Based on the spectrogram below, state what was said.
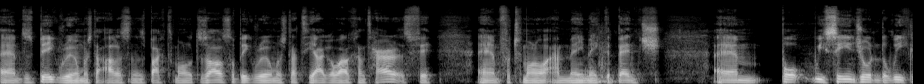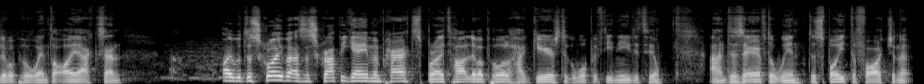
um, there's big rumours that Alisson is back tomorrow. There's also big rumours that Thiago Alcantara is fit um, for tomorrow and may make the bench. Um, but we've seen during the week Liverpool went to Ajax and I would describe it as a scrappy game in parts, but I thought Liverpool had gears to go up if they needed to and deserved the win, despite the fortunate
